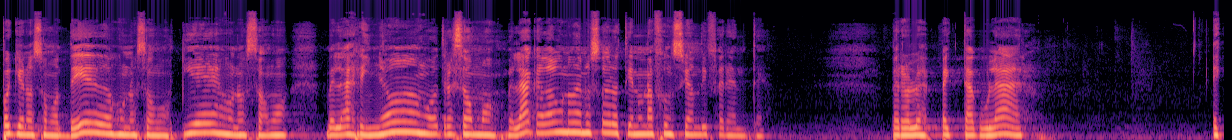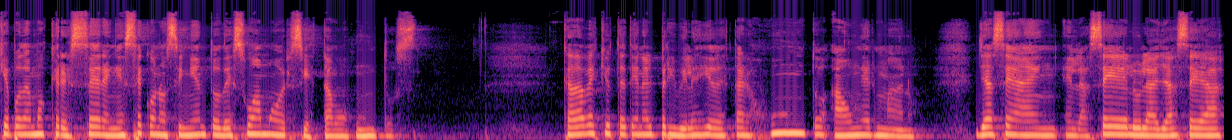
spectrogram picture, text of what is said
Porque unos somos dedos, unos somos pies, unos somos, ¿verdad? Riñón, otros somos, ¿verdad? Cada uno de nosotros tiene una función diferente. Pero lo espectacular es que podemos crecer en ese conocimiento de su amor si estamos juntos. Cada vez que usted tiene el privilegio de estar junto a un hermano, ya sea en, la célula, ya sea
